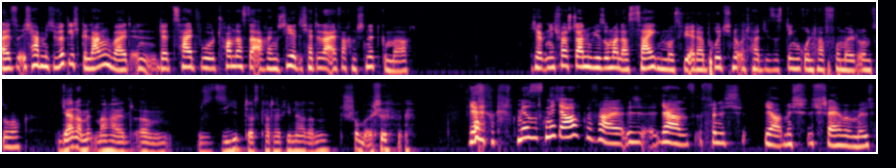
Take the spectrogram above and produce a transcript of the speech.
Also ich habe mich wirklich gelangweilt in der Zeit, wo Tom das da arrangiert. Ich hätte da einfach einen Schnitt gemacht. Ich habe nicht verstanden, wieso man das zeigen muss, wie er da Brötchen unter dieses Ding runterfummelt und so. Ja, damit man halt ähm, sieht, dass Katharina dann schummelt. ja, mir ist es nicht aufgefallen. Ich, ja, das finde ich, ja, mich, ich schäme mich.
